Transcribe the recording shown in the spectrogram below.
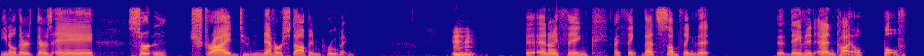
you know there's there's a certain stride to never stop improving. hmm and I think I think that's something that uh, David and Kyle both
